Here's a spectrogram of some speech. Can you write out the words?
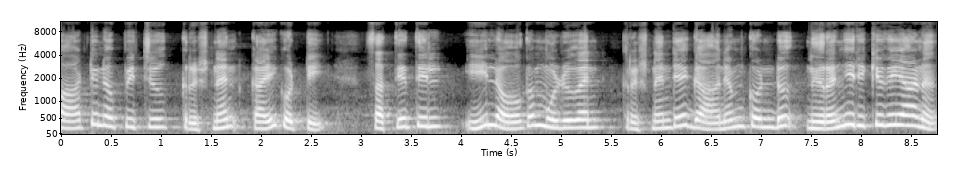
പാട്ടിനൊപ്പിച്ചു കൃഷ്ണൻ കൈകൊട്ടി. സത്യത്തിൽ ഈ ലോകം മുഴുവൻ കൃഷ്ണന്റെ ഗാനം കൊണ്ടു നിറഞ്ഞിരിക്കുകയാണ്.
